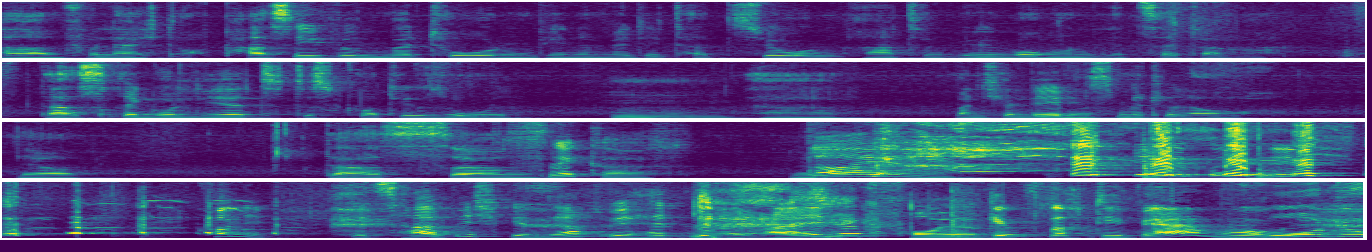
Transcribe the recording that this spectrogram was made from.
Ähm, vielleicht auch passive Methoden wie eine Meditation, Atemübungen etc. Das reguliert das Cortisol. Mhm. Äh, manche Lebensmittel auch. Ja. Das ähm, Snickers. Nein, eben nicht. Conny, jetzt habe ich gedacht, wir hätten eine Folge. Gibt's doch die Werbung. Wo du-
